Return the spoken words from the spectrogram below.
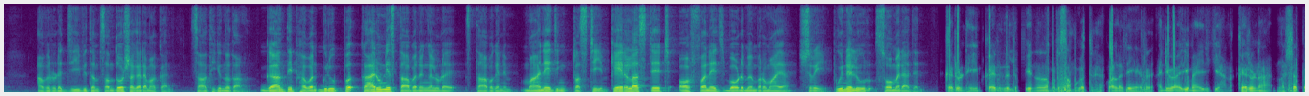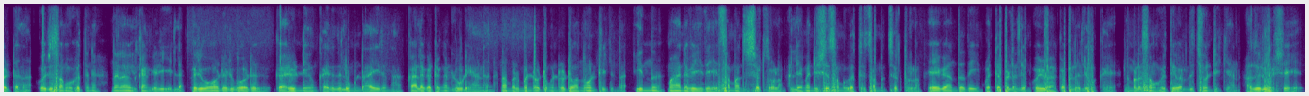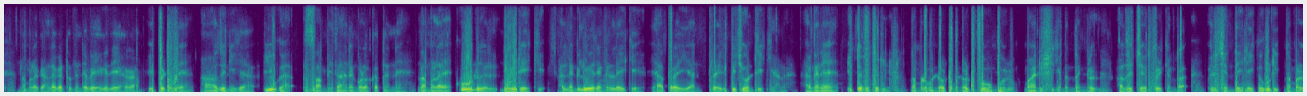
അവരുടെ ജീവിതം സന്തോഷകരമാക്കാൻ സാധിക്കുന്നതാണ്. ഗാന്ധി ഭവൻ ഗ്രൂപ്പ് കാരുണ്യ സ്ഥാപനങ്ങളുടെ സ്ഥാപകനും മാനേജിംഗ് ട്രസ്റ്റിയും കേരള സ്റ്റേറ്റ് ഓർഫനേജ് ബോർഡ് മെമ്പറുമായ ശ്രീ പുനലൂർ സോമരാജൻ. കരുണയും കരുതലും ഇന്ന് നമ്മുടെ സമൂഹത്തിന് വളരെയേറെ അനിവാര്യമായിരിക്കുകയാണ്. കരുണ നഷ്ടപ്പെട്ട ഒരു സമൂഹത്തിന് നിലനിൽക്കാൻ കഴിയില്ല. ഒരുപാട് ഒരുപാട് കാരുണ്യവും കരുതലും ഉണ്ടായിരുന്ന കാലഘട്ടങ്ങളിലൂടെയാണ് നമ്മൾ മുന്നോട്ട് മുന്നോട്ട് വന്നുകൊണ്ടിരിക്കുന്നത്. ഇന്ന് മാനവീയതയെ സംബന്ധിച്ചിടത്തോളം അല്ലെ മനുഷ്യ സമൂഹത്തെ സംബന്ധിച്ചിടത്തോളം ഏകാന്തതയും ഒറ്റപ്പെടലും ഒഴിവാക്കപ്പെടലും ഒക്കെ നമ്മുടെ സമൂഹത്തെ വർദ്ധിച്ചുകൊണ്ടിരിക്കുകയാണ്. അതൊരു പക്ഷേ നമ്മുടെ കാലഘട്ടത്തിന്റെ വേഗതയാകാം. ഇപ്പോഴത്തെ ആധുനിക യുഗ സംവിധാനങ്ങളൊക്കെ തന്നെ നമ്മളെ കൂടുതൽ ദൂരേക്ക് അല്ലെങ്കിൽ ഉയരങ്ങളിലേക്ക് യാത്ര ചെയ്യാൻ പ്രേരിപ്പിച്ചുകൊണ്ടിരിക്കുകയാണ്. അങ്ങനെ ഇത്തരത്തിൽ നമ്മൾ മുന്നോട്ട് മുന്നോട്ട് പോകുമ്പോഴും മാനുഷിക ബന്ധങ്ങൾ അത് ചേർത്ത് ഒരു ചിന്തയിലേക്ക് കൂടി നമ്മൾ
